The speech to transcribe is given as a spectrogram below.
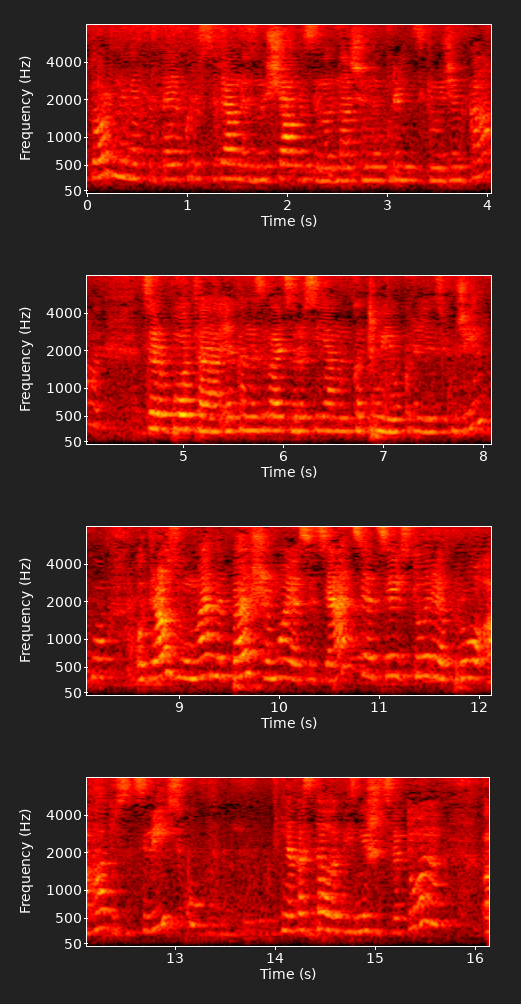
вторгнення про те, як росіяни знущалися над нашими українськими жінками. Це робота, яка називається Росіянин катує українську жінку. Одразу у мене перша моя асоціація це історія про Агату Сицилійську, яка стала пізніше святою. Е,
